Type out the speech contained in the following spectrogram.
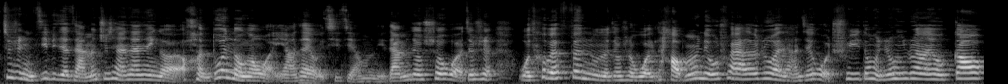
就是你记不记得咱们之前在那个很多人都跟我一样，在有一期节目里，咱们就说过，就是我特别愤怒的，就是我好不容易流出来了热量，结果我吃一东西，这东西热量又高，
